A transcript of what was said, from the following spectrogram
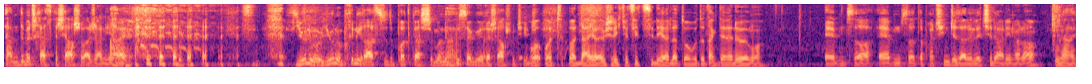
tam dybyć raz war, Jani. Aj. Juno, Juno, prini raz tu podcast, še ma ne kusage recherche učiniti. Od, dajo em še nicht cici idea, da to bo to tak der renujemo. Eben Ebenso, ebenso. Da pracinge sa dell'eccidanina, no? Aj,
